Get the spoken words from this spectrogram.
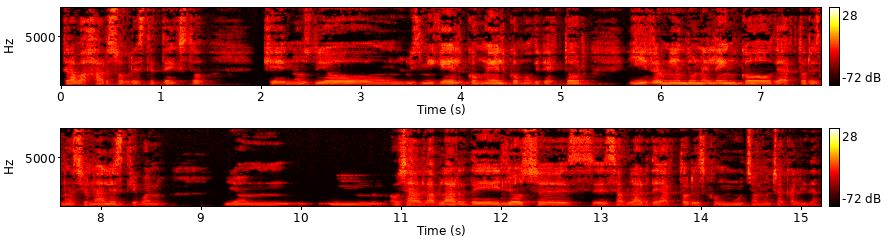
trabajar sobre este texto que nos dio Luis Miguel con él como director y reuniendo un elenco de actores nacionales que bueno, yo, mm, o sea, hablar de ellos es, es, hablar de actores con mucha, mucha calidad.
